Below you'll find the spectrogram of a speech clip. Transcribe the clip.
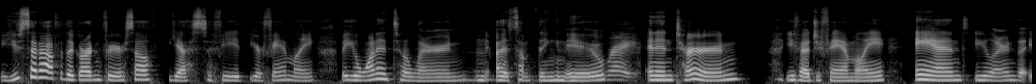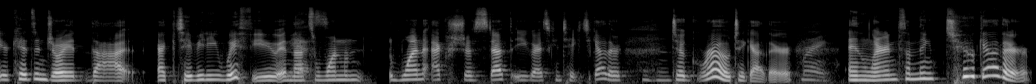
you set out for the garden for yourself yes to feed your family but you wanted to learn n- uh, something new right. and in turn you fed your family and you learned that your kids enjoyed that activity with you and that's one one extra step that you guys can take together Mhm. to grow together Right. and learn something together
